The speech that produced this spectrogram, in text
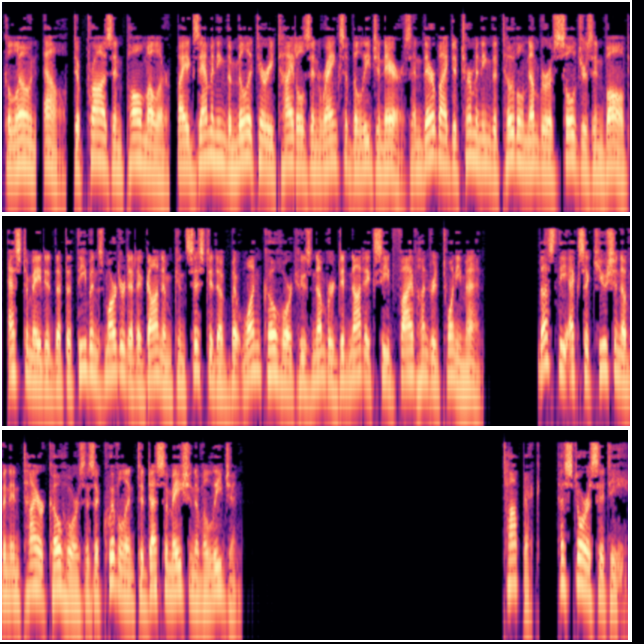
Cologne, L. Dupraz and Paul Muller, by examining the military titles and ranks of the legionnaires and thereby determining the total number of soldiers involved, estimated that the Thebans martyred at Agaunum consisted of but one cohort whose number did not exceed 520 men. Thus the execution of an entire cohors is equivalent to decimation of a legion. Historicity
